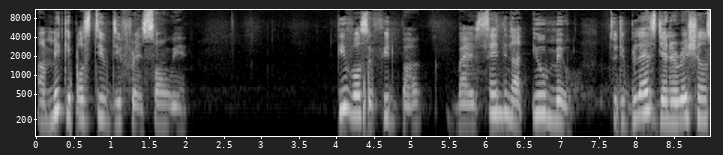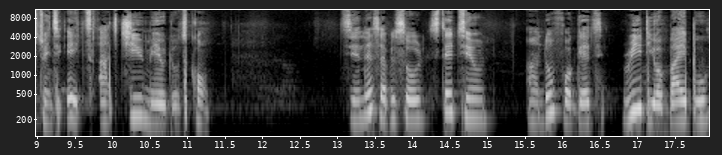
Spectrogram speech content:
and make a positive difference somewhere. Give us a feedback by sending an email to the blessed generations 28 at gmail.com. Till next episode, stay tuned and don't forget, read your Bible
